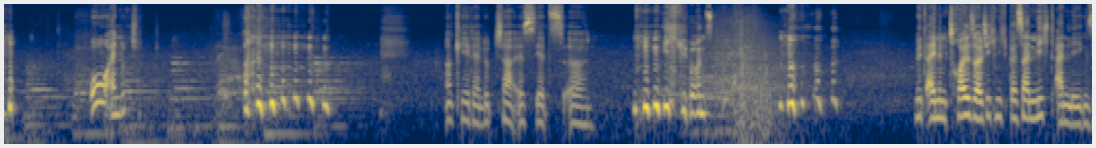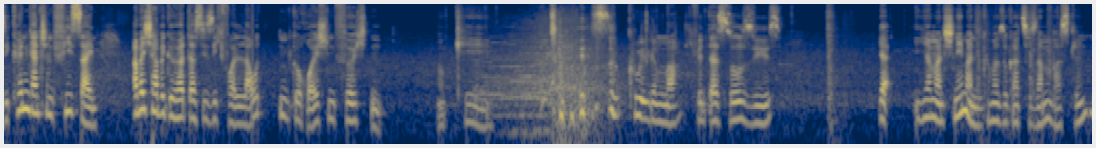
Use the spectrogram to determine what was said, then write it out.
oh, ein Lutscher. Okay, der Lutscher ist jetzt äh, nicht für uns. Mit einem Troll sollte ich mich besser nicht anlegen. Sie können ganz schön fies sein. Aber ich habe gehört, dass sie sich vor lauten Geräuschen fürchten. Okay. Ist so cool gemacht. Ich finde das so süß. Ja, hier mal ein Schneemann. Den können wir sogar zusammenbasteln.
